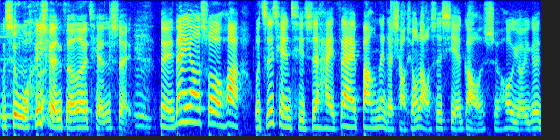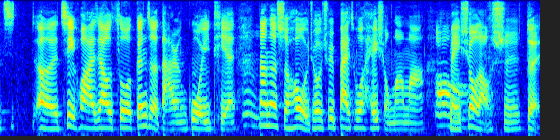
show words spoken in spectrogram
不是我 选择了潜水。嗯，对。但要说的话，我之前其实还在帮那个小熊老师写稿的时候，有一个。呃，计划叫做跟着达人过一天。那那时候我就去拜托黑熊妈妈美秀老师，对，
